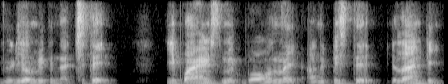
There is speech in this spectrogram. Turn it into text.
వీడియో మీకు నచ్చితే ఈ పాయింట్స్ మీకు బాగున్నాయి అనిపిస్తే ఇలాంటి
